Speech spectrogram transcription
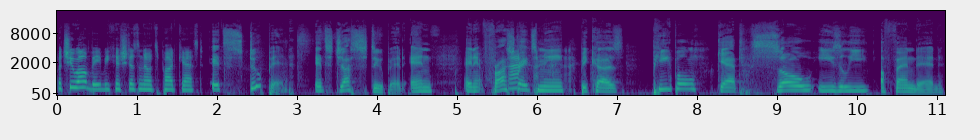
but she won't be because she doesn't know it's a podcast. It's stupid. It's just stupid. And and it frustrates me because people get so easily offended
